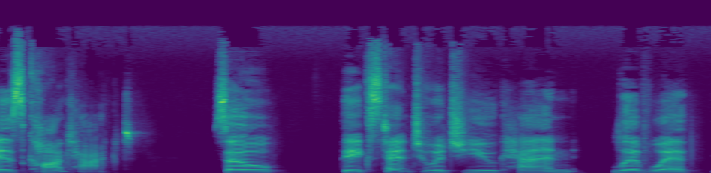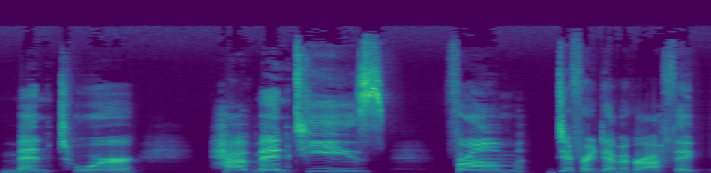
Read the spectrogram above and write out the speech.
is contact. So, the extent to which you can live with, mentor, have mentees from different demographic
